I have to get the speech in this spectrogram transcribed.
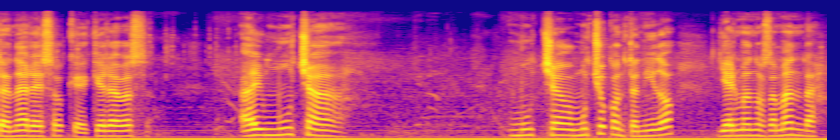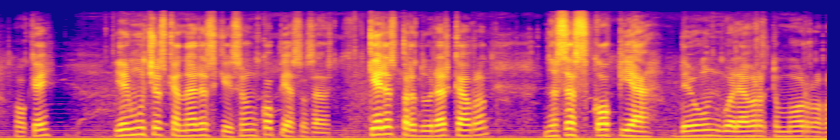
tener eso que vez hay mucha mucho, mucho contenido y hay menos demanda, ¿ok? Y hay muchos canales que son copias, o sea, ¿quieres perdurar, cabrón? No seas copia de un Whatever Tomorrow,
